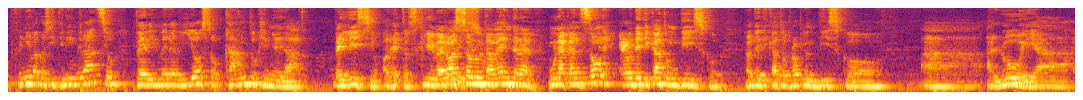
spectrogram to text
finiva così, ti ringrazio per il meraviglioso canto che mi hai dato. Bellissimo, ho detto scriverò Bellissimo. assolutamente una canzone e ho dedicato un disco, ho dedicato proprio un disco a, a lui, a,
